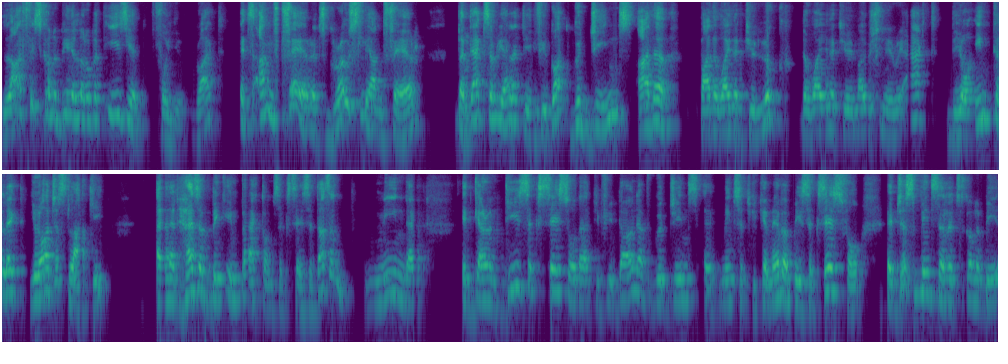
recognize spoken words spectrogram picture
life is going to be a little bit easier for you, right? It's unfair. It's grossly unfair, but that's a reality. If you've got good genes, either by the way that you look, the way that you emotionally react, your intellect, you are just lucky. And it has a big impact on success. It doesn't mean that it guarantees success or that if you don't have good genes, it means that you can never be successful. It just means that it's going to be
